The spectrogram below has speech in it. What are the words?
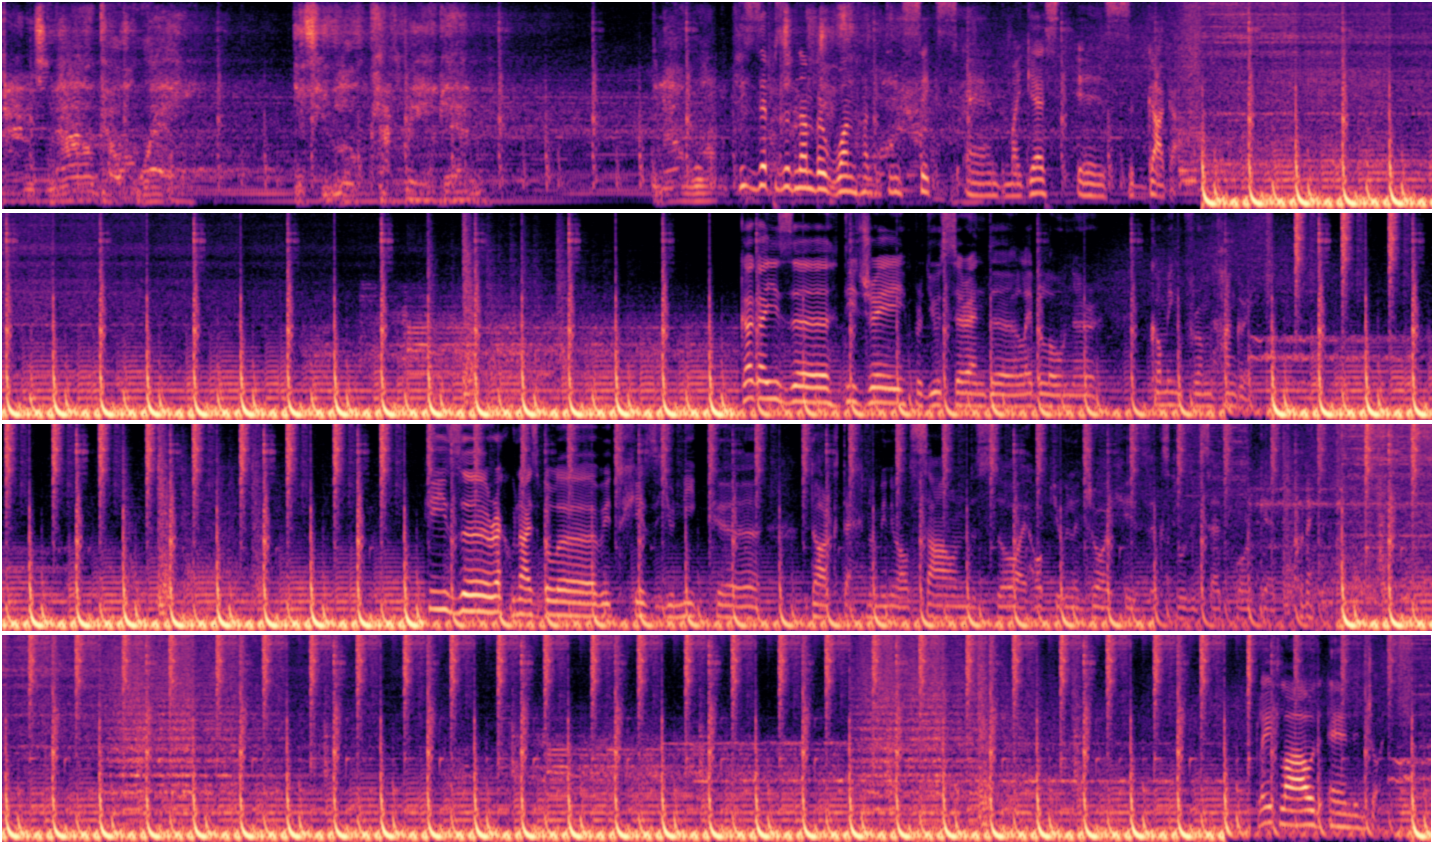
And now go away. If you look at me again. This is episode number 106 and my guest is Gaga. Gaga is a DJ, producer, and label owner coming from Hungary. He is uh, recognizable uh, with his unique uh, dark techno minimal sound, so I hope you will enjoy his exclusive set for Get Connected. Play it loud and enjoy.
